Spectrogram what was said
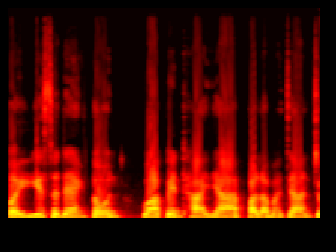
เป่ยเย่แสดงตนว่าเป็นทายาทปรมาจารย์โจ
